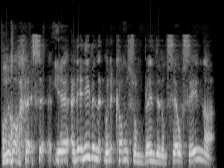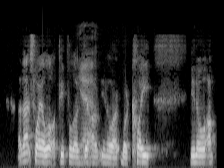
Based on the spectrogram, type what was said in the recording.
But no, it's, uh, yeah, and, and even when it comes from Brendan himself saying that, uh, that's why a lot of people are, Yeah. are you know, are, were quite, you know,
